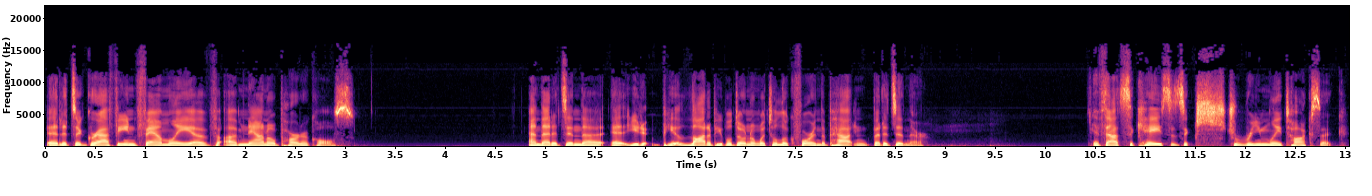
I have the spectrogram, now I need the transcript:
That it's a graphene family of, of nanoparticles and that it's in the uh, you, a lot of people don't know what to look for in the patent but it's in there. If that's the case it's extremely toxic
